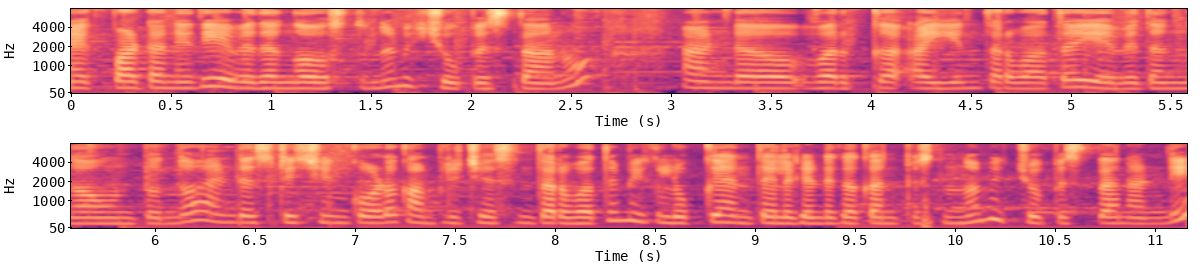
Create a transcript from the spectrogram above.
నెక్ పార్ట్ అనేది ఏ విధంగా వస్తుందో మీకు చూపిస్తాను. అండ్ uh, వర్క్ అయిన తర్వాత ఏ విధంగా ఉంటుందో అండ్ స్టిచ్చింగ్ కూడా కంప్లీట్ చేసిన తర్వాత మీకు లుక్ ఎంత ఎలిగెంట్గా కనిపిస్తుందో మీకు చూపిస్తానండి.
